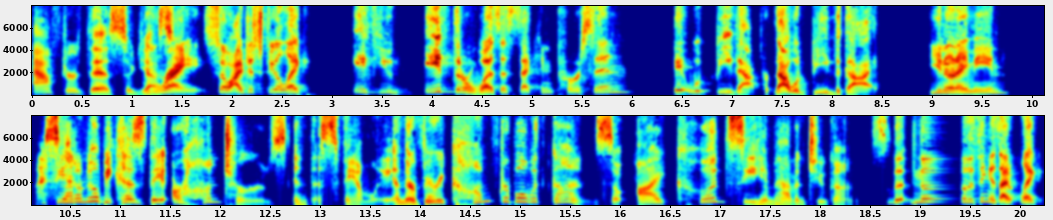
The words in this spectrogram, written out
after this so yes Right. So I just feel like if you if there was a second person, it would be that that would be the guy. You know what I mean? i see i don't know because they are hunters in this family and they're very comfortable with guns so i could see him having two guns But no, the thing is, I like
